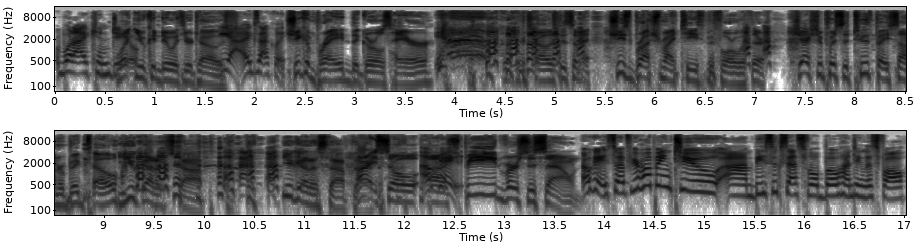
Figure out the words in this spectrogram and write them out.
what I can do. what you can do with your toes? yeah, exactly. She can braid the girl's hair with her toes. It's amazing. She's brushed my teeth before with her. She actually puts the toothpaste on her big toe. You gotta stop. you gotta stop that. All right, so uh, Okay. speed versus sound. Okay, so if you're hoping to um, be successful bow hunting this fall,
